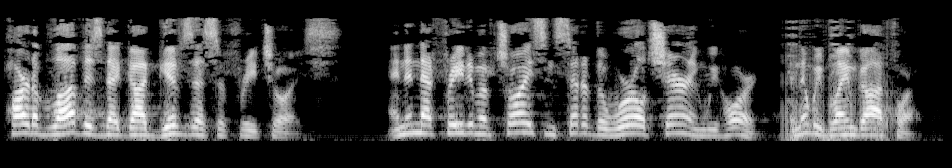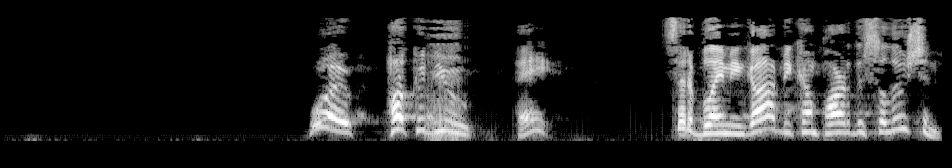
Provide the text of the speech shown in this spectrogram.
Part of love is that God gives us a free choice. And in that freedom of choice, instead of the world sharing, we hoard. And then we blame God for it. Why, how could you? Hey, instead of blaming God, become part of the solution.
